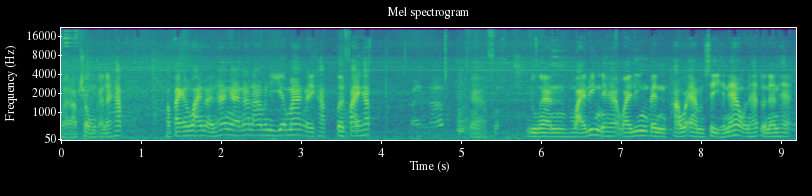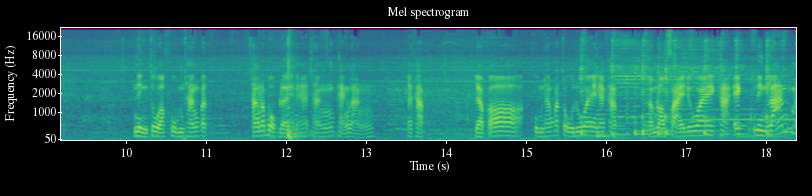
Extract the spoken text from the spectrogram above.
มารับชมกันนะครับ ต่อไปกันไวหน่อยนะฮะงานหน้าร้านวันนี้เยอะมากเลยครับ เปิดไฟครับไปครับอ่าดูงานไวริงนะฮะไวริงเป็น power amp 4 channel นะฮะตัวนั้นฮะหนึ่งตัวคุมทั้งประทั้งระบบเลยนะฮะทั้งแผงหลังนะครับ แล้วก็คุมทั้งประตูด้วยนะครับลำลองไฟด้วยค่ะ X 1ล้านไม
